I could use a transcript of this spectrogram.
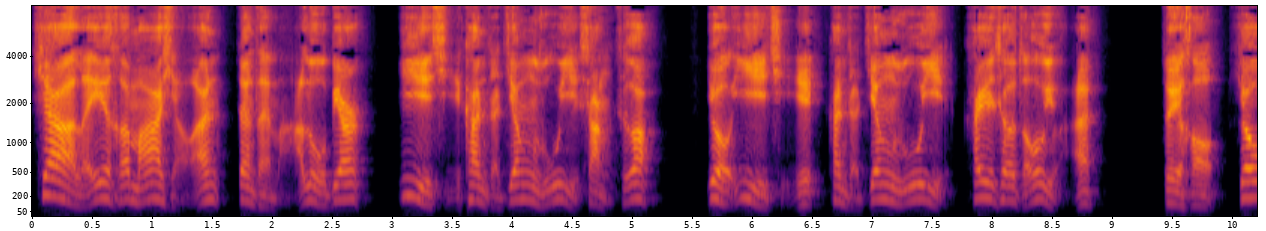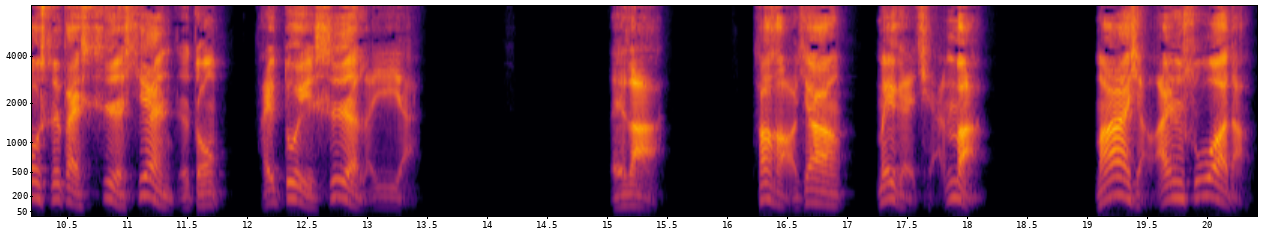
夏雷和马小安站在马路边，一起看着江如意上车，又一起看着江如意开车走远。最后消失在视线之中，还对视了一眼。雷子，他好像没给钱吧？马小安说道。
